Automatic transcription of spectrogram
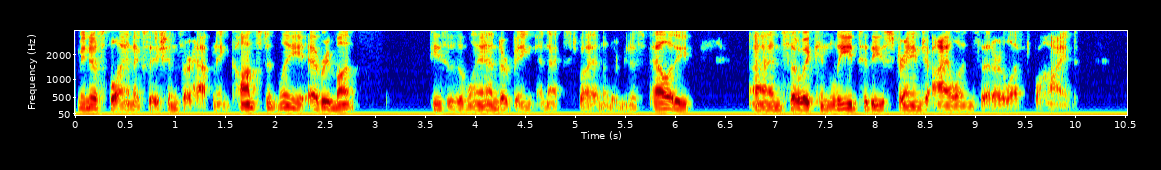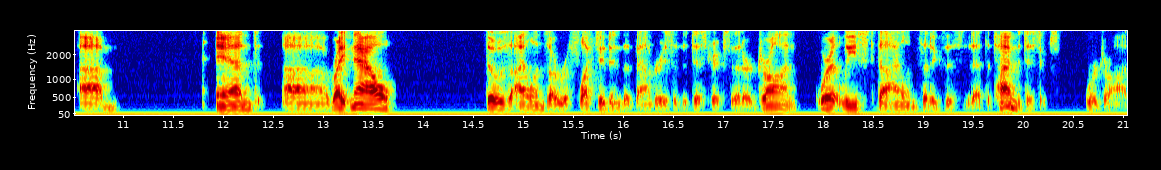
municipal annexations are happening constantly. Every month, pieces of land are being annexed by another municipality, and so it can lead to these strange islands that are left behind. Um, and uh, right now, those islands are reflected in the boundaries of the districts that are drawn, or at least the islands that existed at the time the districts were drawn.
